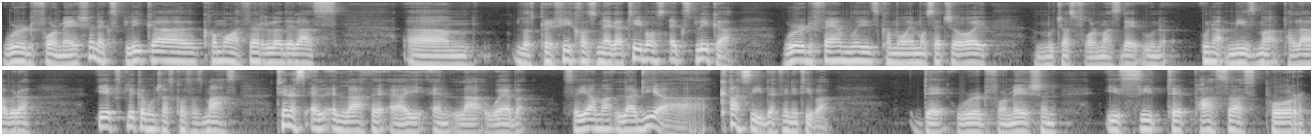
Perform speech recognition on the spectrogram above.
word formation, explica cómo hacerlo de las, um, los prefijos negativos, explica word families, como hemos hecho hoy, muchas formas de una, una misma palabra y explica muchas cosas más. Tienes el enlace ahí en la web. Se llama la guía casi definitiva de word formation y si te pasas por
